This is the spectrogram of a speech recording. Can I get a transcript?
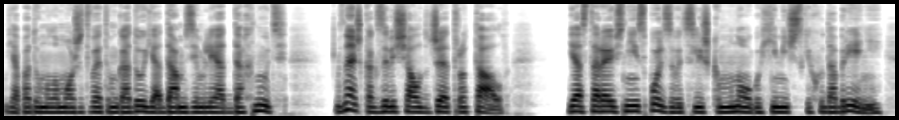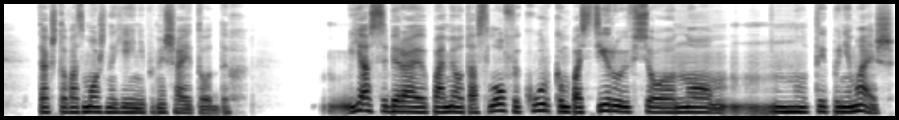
я подумала, может, в этом году я дам земле отдохнуть. Знаешь, как завещал Джетро Тал. Я стараюсь не использовать слишком много химических удобрений, так что, возможно, ей не помешает отдых. Я собираю помет ослов и кур, компостирую все, но, ну, ты понимаешь,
